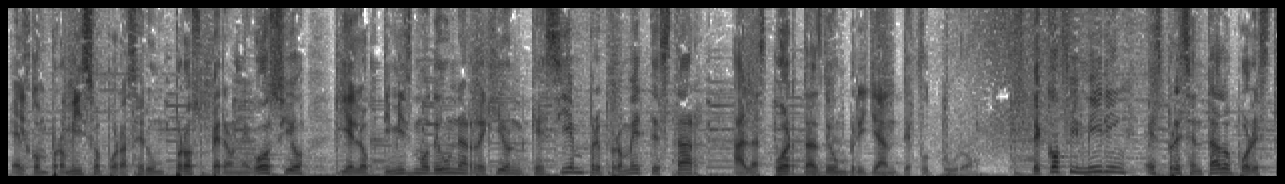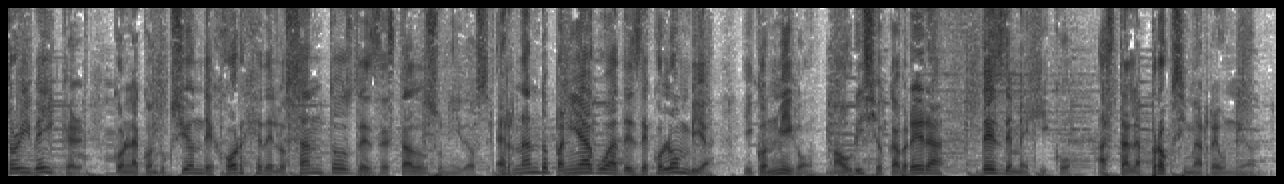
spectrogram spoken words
el compromiso por hacer un próspero negocio y el optimismo de una región que siempre promete estar a las puertas de un brillante futuro. The Coffee Meeting es presentado por Story Baker con la conducción de Jorge de los Santos desde Estados Unidos, Hernando Paniagua desde Colombia y conmigo, Mauricio Cabrera, desde México. Hasta la próxima reunión.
